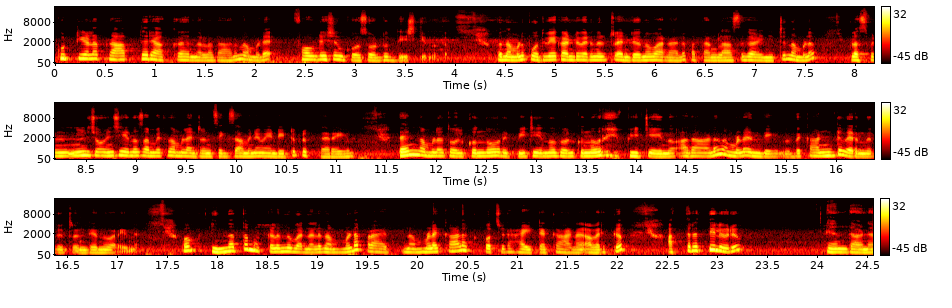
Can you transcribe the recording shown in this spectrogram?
കുട്ടികളെ പ്രാപ്തരാക്കുക എന്നുള്ളതാണ് നമ്മുടെ ഫൗണ്ടേഷൻ കോഴ്സ് കൊണ്ട് ഉദ്ദേശിക്കുന്നത്. അപ്പോൾ നമ്മൾ പൊതുവേ കണ്ടുവരുന്ന ട്രെൻഡ് എന്ന് പറഞ്ഞാൽ പത്താം ക്ലാസ് കഴിഞ്ഞിട്ട് നമ്മൾ പ്ലസ് വണ്ണിൽ ജോയിൻ ചെയ്യുന്ന സമയത്ത് നമ്മൾ എൻട്രൻസ് എക്സാമിന് വേണ്ടിയിട്ട് പ്രിപ്പയർ ചെയ്യും. ദെൻ നമ്മൾ തോൽക്കുന്നു റിപ്പീറ്റ് ചെയ്യുന്നു തോൽക്കുന്നു റിപ്പീറ്റ് ചെയ്യുന്നു അതാണ് നമ്മൾ എന്ത് ചെയ്യുന്നത്? കണ്ടുവരുന്നൊരു ട്രെൻഡ് എന്ന് പറയുന്നത്. അപ്പം ഇന്നത്തെ മക്കളെന്ന് പറഞ്ഞാൽ നമ്മുടെ പ്രായ നമ്മളെക്കാളൊക്കെ കുറച്ചുകൂടെ ഹൈടെക്കാണ് അവർക്ക് അത്തരത്തിലൊരു എന്താണ്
